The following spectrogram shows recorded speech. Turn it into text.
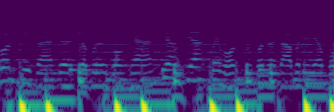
คนมีแฟนเดินจับมือควงแขนเยอะแยะไม่หมดคนหาตาไม่ดียัง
